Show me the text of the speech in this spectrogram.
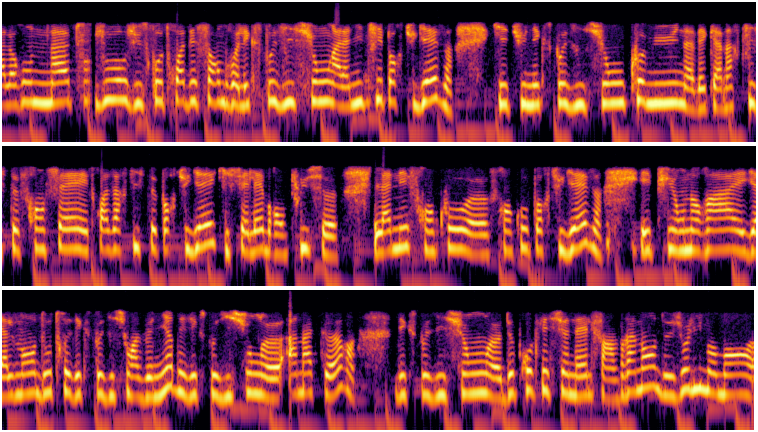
Alors on a toujours jusqu'au 3 décembre l'exposition à l'amitié portugaise, qui est une exposition commune avec un artiste français et trois artistes portugais qui célèbrent en plus euh, l'année franco euh, franco-portugaise. Et puis on aura également d'autres expositions à venir, des expositions euh, amateurs, d'expositions de professionnels, enfin vraiment de jolis moments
